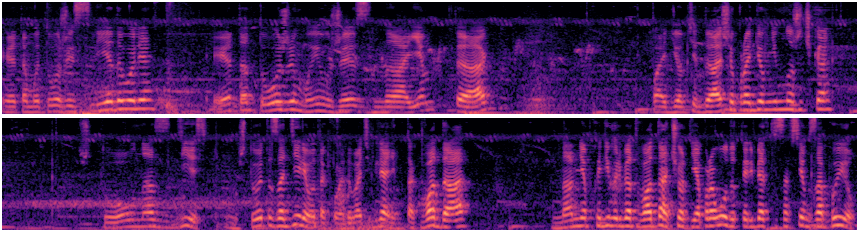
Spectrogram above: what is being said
Это мы тоже исследовали. Это тоже мы уже знаем. Так. Пойдемте дальше, пройдем немножечко. Что у нас здесь? Что это за дерево такое? Давайте глянем. Так, вода. Нам необходимо, ребят, вода. Черт, я про воду-то, ребятки, совсем забыл.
